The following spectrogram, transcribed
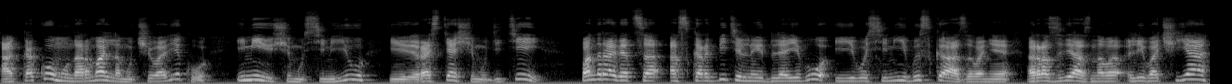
А какому нормальному человеку, имеющему семью и растящему детей – понравятся оскорбительные для его и его семьи высказывания развязного левачья,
